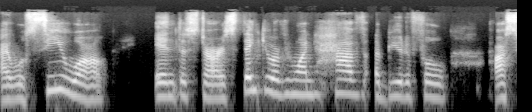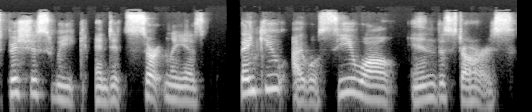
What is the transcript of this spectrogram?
I will see you all in the stars. Thank you, everyone. Have a beautiful, auspicious week. And it certainly is. Thank you. I will see you all in the stars.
